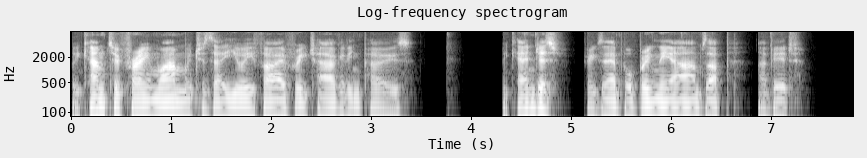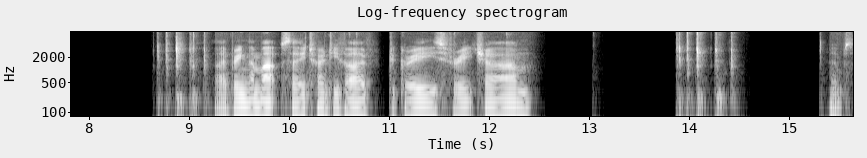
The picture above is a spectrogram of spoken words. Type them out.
we come to frame one, which is our UE5 retargeting pose. We can just, for example, bring the arms up a bit. I bring them up, say 25 degrees for each arm. Oops.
